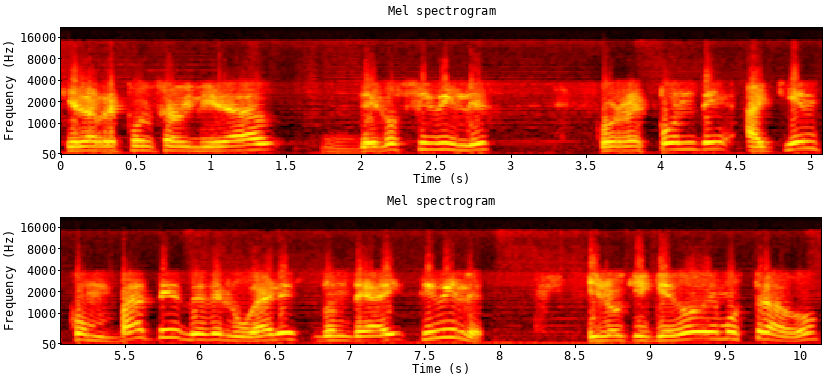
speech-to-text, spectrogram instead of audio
Que la responsabilidad de los civiles corresponde a quien combate desde lugares donde hay civiles. Y lo que quedó demostrado,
